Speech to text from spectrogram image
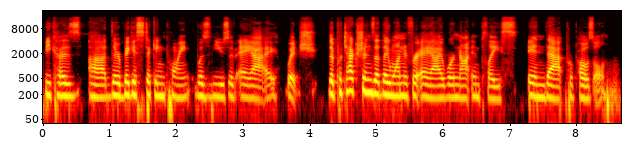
because uh, their biggest sticking point was the use of AI, which the protections that they wanted for AI were not in place in that proposal.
